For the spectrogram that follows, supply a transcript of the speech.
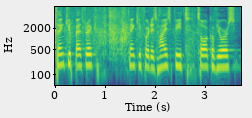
Thank you, Patrick. Thank you for this high-speed talk of yours.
